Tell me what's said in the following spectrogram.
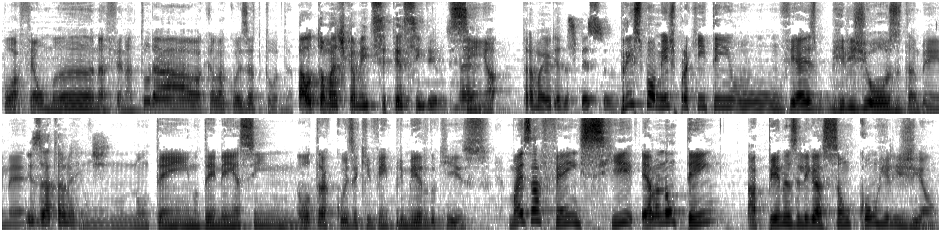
pô, a fé humana, a fé natural, aquela coisa toda. Automaticamente se pensa em Deus, né? Sim, né? Para a maioria das pessoas. Principalmente para quem tem um, um, viés religioso também, né? Exatamente. Não, não, tem, não tem nem assim outra coisa que vem primeiro do que isso. Mas a fé em si, ela não tem apenas ligação com religião.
